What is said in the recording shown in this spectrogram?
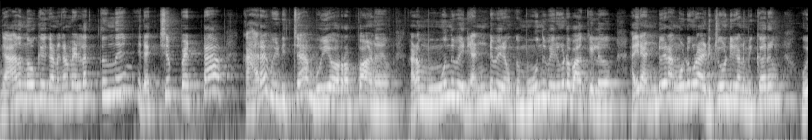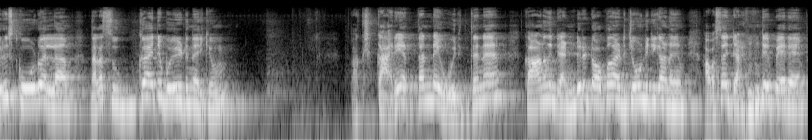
ഞാൻ നോക്കി കാരണം വെള്ളത്തിൽ നിന്ന് രക്ഷപ്പെട്ട കര പിടിച്ച ബുയ ഉറപ്പാണ്. കാരണം മൂന്ന് പേര് രണ്ട് പേരും നമുക്ക് മൂന്ന് പേരും കൂടെ ബാക്കിയുള്ളൂ. അത് രണ്ടുപേരും അങ്ങോട്ടും കൂടെ അടിച്ചുകൊണ്ടിരിക്കുകയാണ്. മിക്കവാറും ഒരു സ്കോഡും അല്ല. നല്ല സുഖമായിട്ട് പോയി കിട്ടുന്നതായിരിക്കും. പക്ഷെ കര എത്തണ്ടേ? ഒരുത്തനെ കാണുന്ന രണ്ടൊരു ടോപ്പ് അടിച്ചുകൊണ്ടിരിക്കുകയാണ്. അവസാനം രണ്ട് പേരെ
